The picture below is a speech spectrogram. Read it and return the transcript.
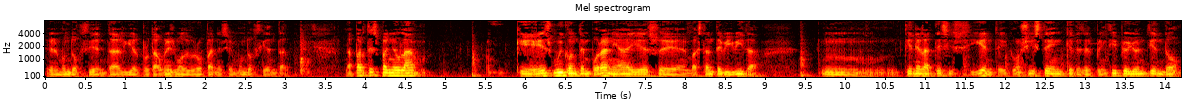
en el mundo occidental y el protagonismo de Europa en ese mundo occidental. La parte española, que es muy contemporánea y es eh, bastante vivida, Mm, tiene la tesis siguiente. Consiste en que desde el principio yo entiendo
